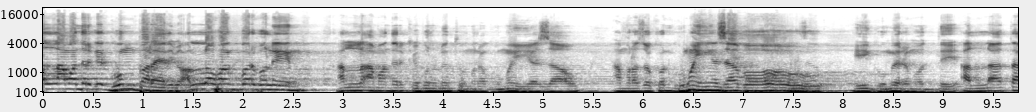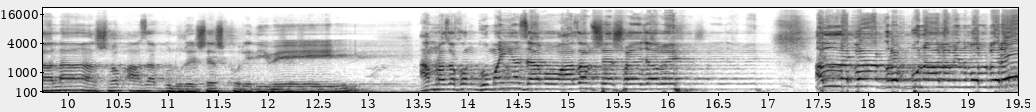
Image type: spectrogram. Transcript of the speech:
আল্লাহ আমাদেরকে ঘুম পাড়ায় দিবে। আল্লাহু আকবার বলেন, আল্লাহ আমাদেরকে বলবে, তোমরা ঘুমাইয়া যাও। আমরা যখন ঘুমাইয়া যাব, এই ঘুমের মধ্যে আল্লাহ তাআলা সব আযাবগুলোরে শেষ করে দিবে। আমরা যখন ঘুমাইয়া যাব, আযাব শেষ হয়ে যাবে। আল্লাহ পাক রব্বুল আলামিন বলবে, রে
